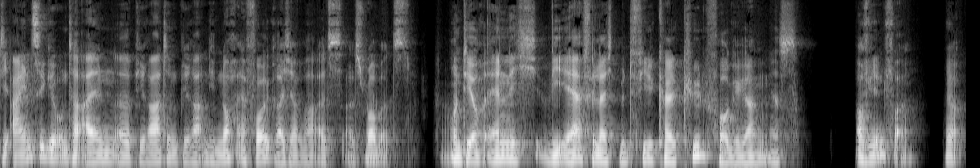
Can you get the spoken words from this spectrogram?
die einzige unter allen äh, Piratinnen und Piraten, die noch erfolgreicher war als, als Roberts. Und die auch ähnlich wie er vielleicht mit viel Kalkül vorgegangen ist. Auf jeden Fall, ja.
